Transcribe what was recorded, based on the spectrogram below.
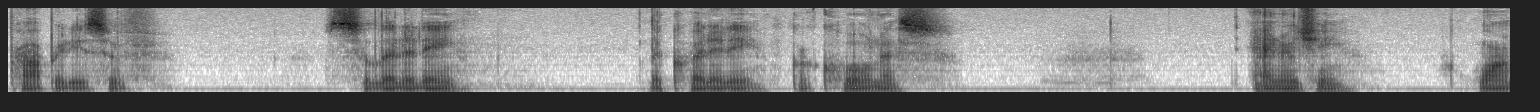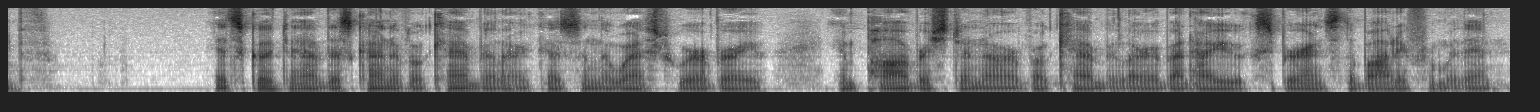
properties of solidity, liquidity or coolness, energy, warmth. It's good to have this kind of vocabulary because in the West we're very impoverished in our vocabulary about how you experience the body from within.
